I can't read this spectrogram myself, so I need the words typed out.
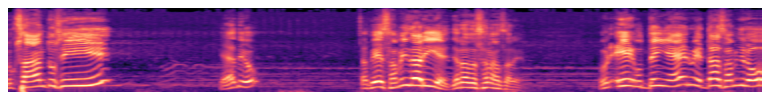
ਨੁਕਸਾਨ ਤੁਸੀਂ ਕਹਿ ਦਿਓ। ਤਾਂ ਫੇਰ ਸਮਝਦਾਰੀ ਹੈ, ਜਰਾ ਦੱਸਣਾ ਸਾਰੇ ਹੁਣ ਇਹ ਉਦਾਂ ਹੀ ਹੈ, ਇਹਨੂੰ ਇਦਾਂ ਸਮਝ ਲਓ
